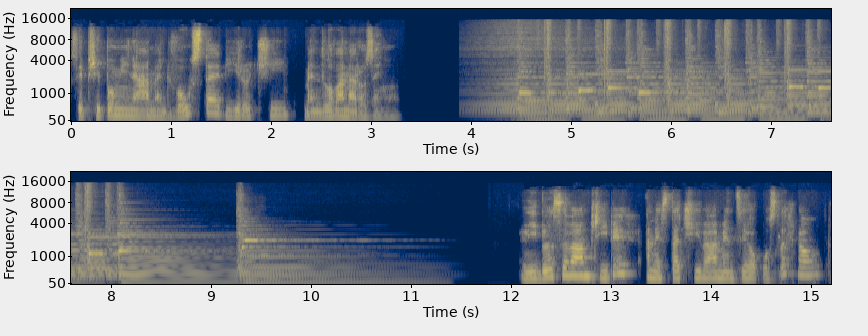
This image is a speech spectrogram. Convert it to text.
si připomínáme dvousté výročí Mendlova narození. Líbil se vám příběh a nestačí vám jen si ho poslechnout?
